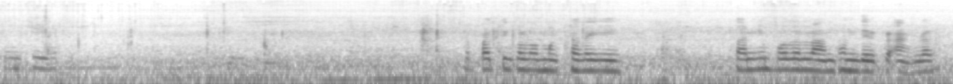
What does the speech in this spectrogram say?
Thank you பார்த்தீங்களா மக்களை தண்ணி போதெல்லாம் தந்திருக்கிறாங்க ஐயம்மா,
